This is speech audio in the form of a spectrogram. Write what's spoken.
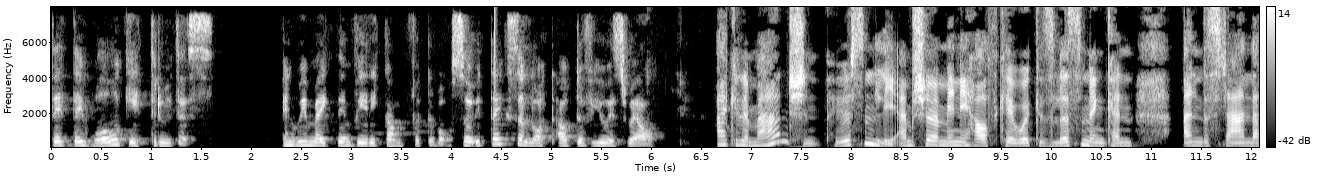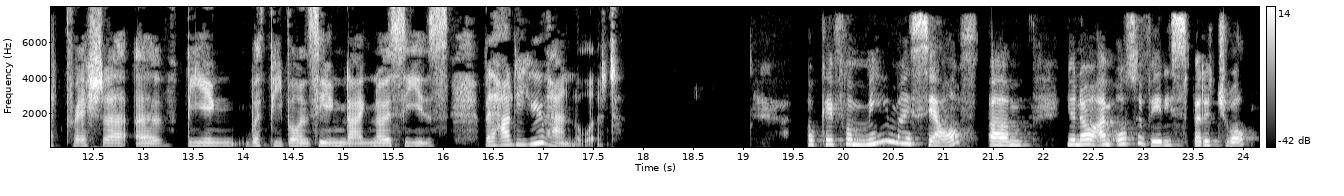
that they will get through this and we make them very comfortable. So it takes a lot out of you as well. I can imagine personally. I'm sure many healthcare workers listening can understand that pressure of being with people and seeing diagnoses. But how do you handle it? Okay, for me, myself, um, you know, I'm also very spiritual.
